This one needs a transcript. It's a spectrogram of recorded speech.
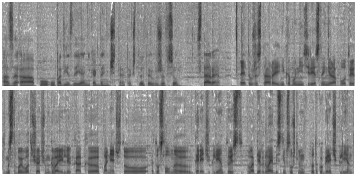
А, за, а по, у подъезда я никогда не читаю. Так что это уже все старое. Это уже старое, никому не интересно и не работает. Мы с тобой вот еще о чем говорили. Как э, понять, что это условно горячий клиент? То есть, во-первых, давай объясним слушателям, кто такой горячий клиент.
